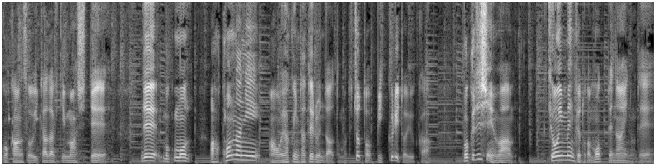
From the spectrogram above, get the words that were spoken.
ご感想いただきまして、で、僕も、あ、こんなにあお役に立てるんだと思って、ちょっとびっくりというか、僕自身は教員免許とか持ってないので、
